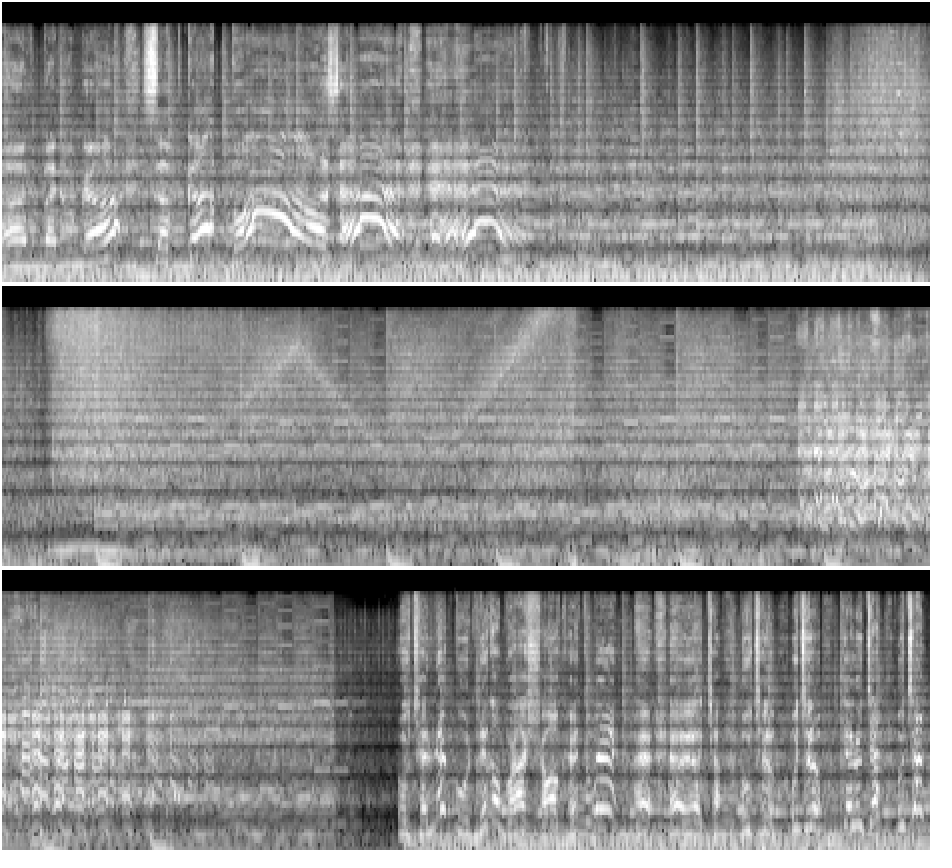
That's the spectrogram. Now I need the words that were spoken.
और बनूँगा सबका बॉस है। उछलने कूदने का बड़ा शौक है तुम्हें? अच्छा उछलो उछलो, चल, उछल उछल।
